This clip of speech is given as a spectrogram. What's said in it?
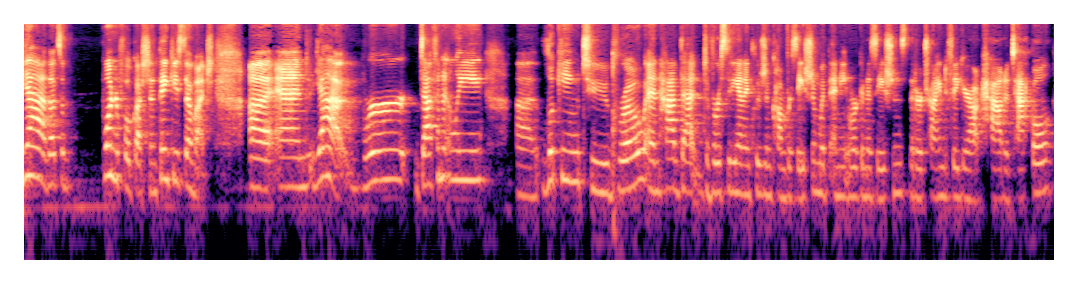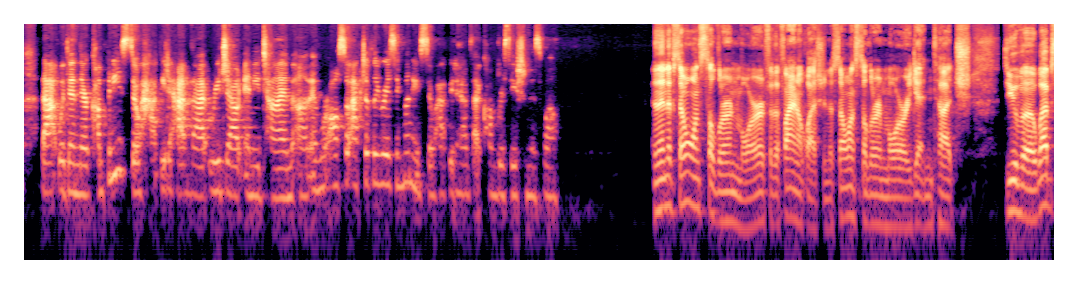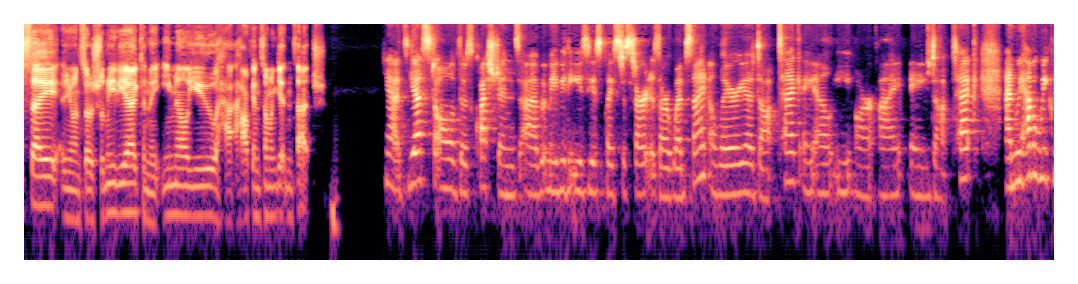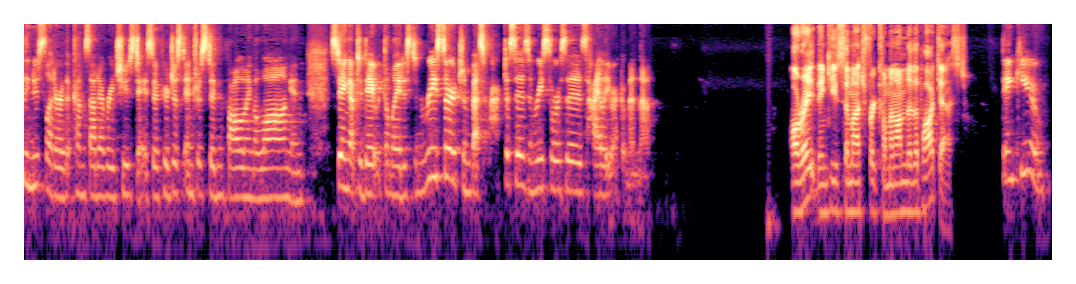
Yeah, that's a wonderful question. Thank you so much. Uh, and yeah, we're definitely uh, looking to grow and have that diversity and inclusion conversation with any organizations that are trying to figure out how to tackle that within their companies. So happy to have that. Reach out anytime. Um, and we're also actively raising money. So happy to have that conversation as well. And then if someone wants to learn more, for the final question, if someone wants to learn more or get in touch, do you have a website? Are you on social media? Can they email you? How, how can someone get in touch? Yeah, it's yes to all of those questions, uh, but maybe the easiest place to start is our website, aleria.tech, A L E R I A.tech. And we have a weekly newsletter that comes out every Tuesday. So if you're just interested in following along and staying up to date with the latest in research and best practices and resources, highly recommend that. All right. Thank you so much for coming on to the podcast. Thank you.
